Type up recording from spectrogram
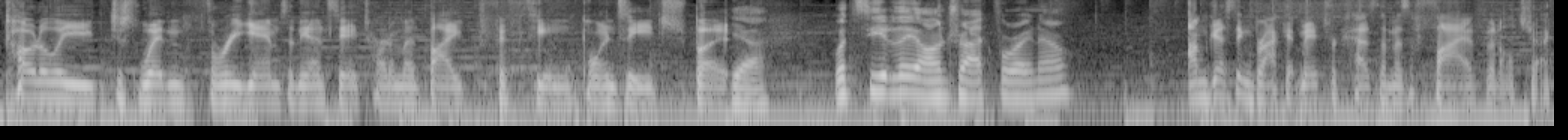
totally just win three games in the NCAA tournament by 15 points each. But Yeah. What seed are they on track for right now? I'm guessing Bracket Matrix has them as a five, but I'll check.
